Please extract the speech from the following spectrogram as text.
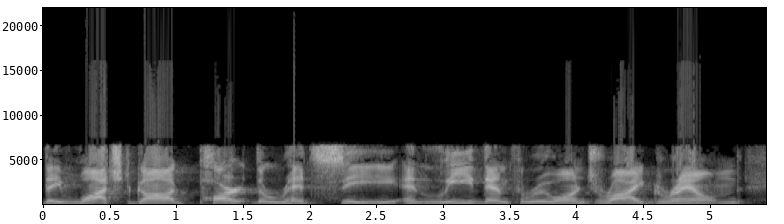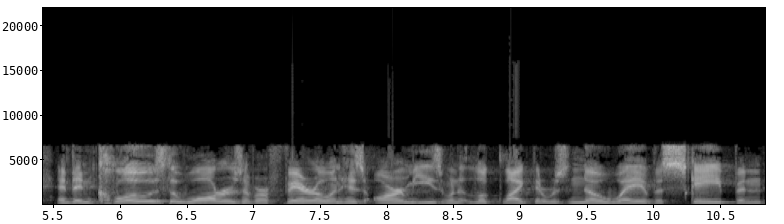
They watched God part the Red Sea and lead them through on dry ground, and then close the waters over Pharaoh and his armies when it looked like there was no way of escape and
